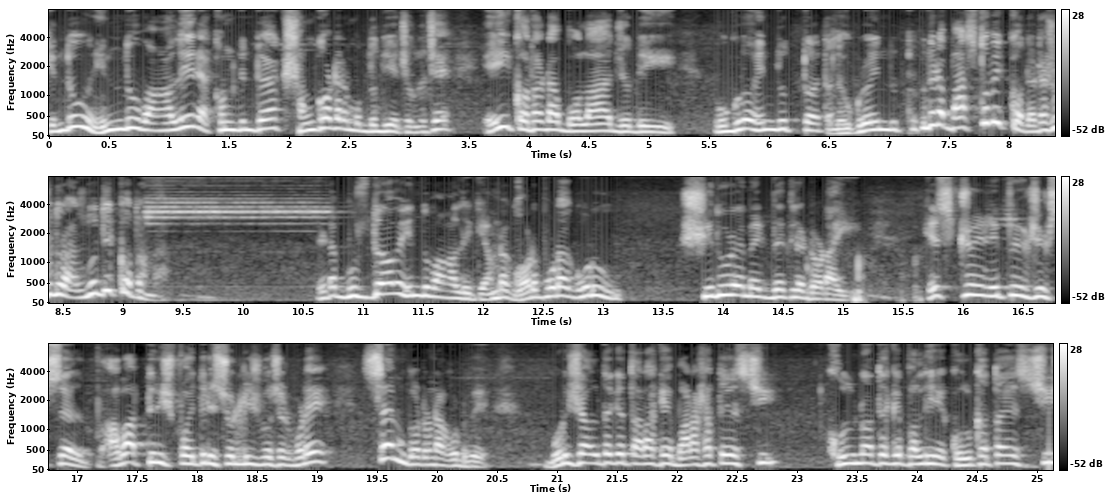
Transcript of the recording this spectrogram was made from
কিন্তু হিন্দু বাঙালির এখন কিন্তু এক সংকটের মধ্য দিয়ে চলেছে। এই কথাটা বলা যদি উগ্র হিন্দুত্ব হয়, তাহলে উগ্র হিন্দুত্ব। কিন্তু এটা বাস্তবিক কথা, এটা শুধু রাজনৈতিক কথা না। এটা বুঝতে হবে হিন্দু বাঙালিকে। আমরা ঘর পোড়া গরু, সিঁদুরে মেঘ দেখলে ডরাই। হিস্ট্রি রিপিটস ইট সেলফ আবার তিরিশ, পঁয়ত্রিশ, চল্লিশ বছর পরে সেম ঘটনা ঘটবে। বরিশাল থেকে তারাকে বারাসাতে এসছি, খুলনা থেকে পালিয়ে কলকাতা এসছি,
